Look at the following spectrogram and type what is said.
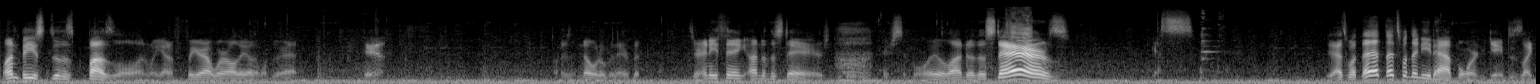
One piece to this puzzle, and we gotta figure out where all the other ones are at. Yeah. Oh, there's a note over there, but is there anything under the stairs? there's some oil under the stairs. Yes. That's what that, that's what they need to have more in games is like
